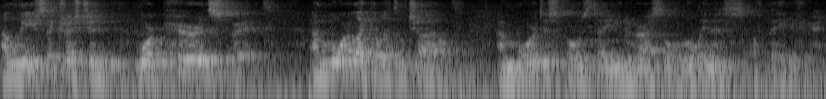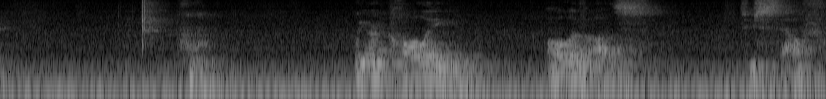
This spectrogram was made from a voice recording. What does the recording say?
and leaves the Christian more pure in spirit and more like a little child and more disposed to a universal lowliness of behavior. We are calling all of us to self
